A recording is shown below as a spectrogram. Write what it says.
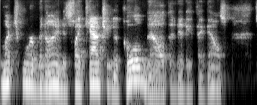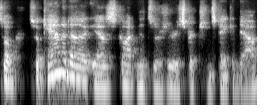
much more benign. It's like catching a cold now than anything else. So so Canada has gotten its restrictions taken down.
